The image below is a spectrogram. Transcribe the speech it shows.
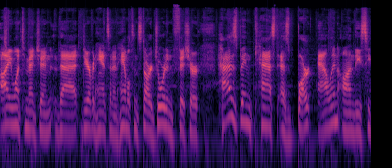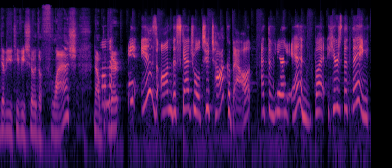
I want to mention that Dear Evan Hansen and Hamilton star Jordan Fisher has been cast as Bart Allen on the CW TV show The Flash. Now, Um, there. it is on the schedule to talk about at the very end, but here's the thing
